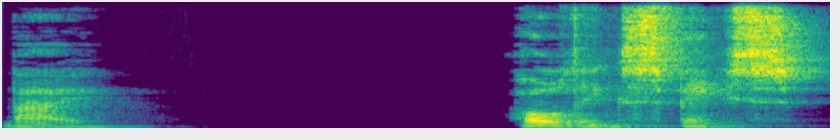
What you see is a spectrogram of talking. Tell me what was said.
By holding space,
